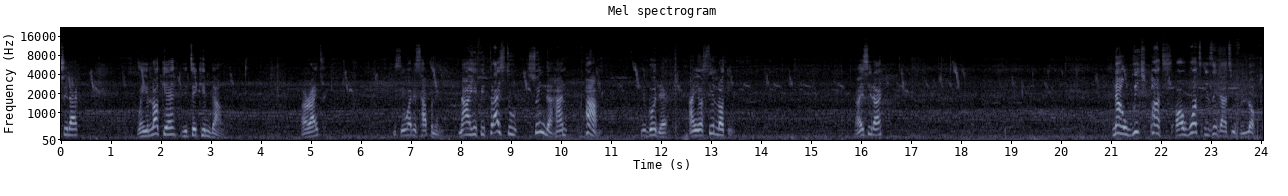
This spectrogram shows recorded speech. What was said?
see that? When you lock here, you take him down. All right? You see what is happening? Now if he tries to swing the hand, palm, you go there and you're still locking. You see that? Now which parts or what is it that you've locked?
